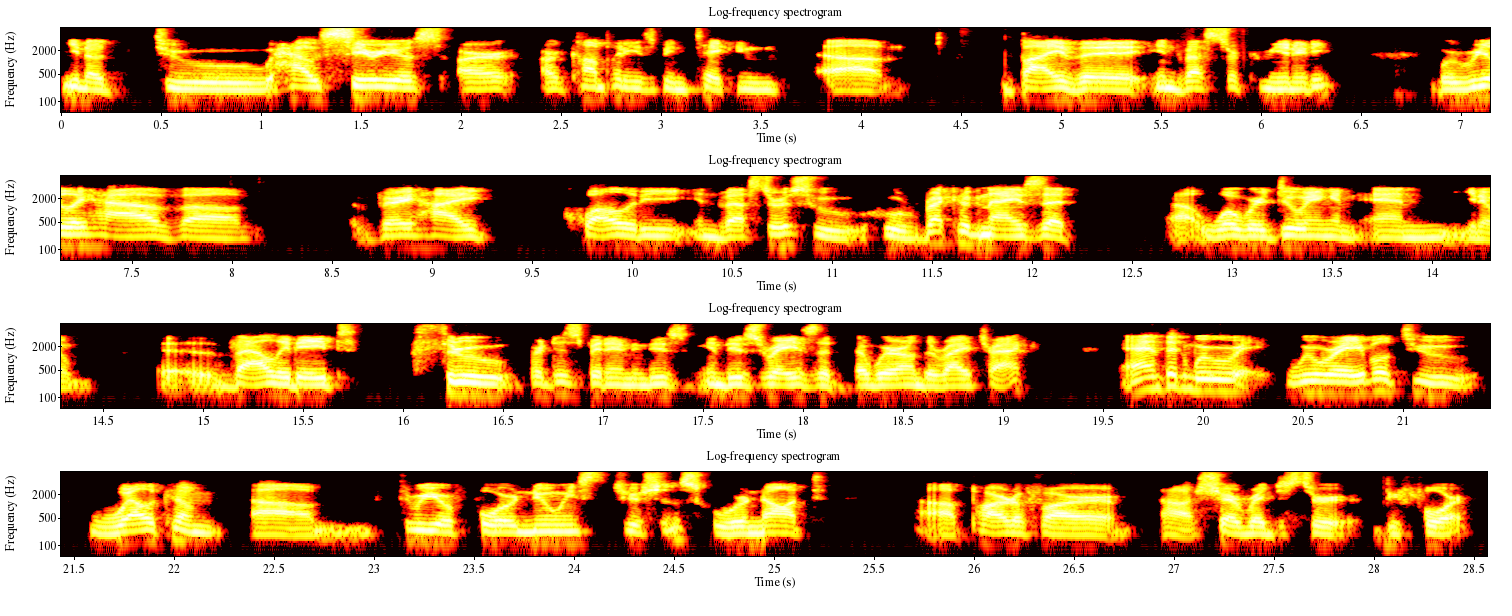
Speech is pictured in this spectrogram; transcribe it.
you know to how serious our our company has been taken um, by the investor community. We really have um, very high quality investors who who recognize that uh, what we're doing and and you know uh, validate through participating in these in this race that, that we're on the right track. And then we were we were able to welcome um, three or four new institutions who were not uh, part of our uh, share register before.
